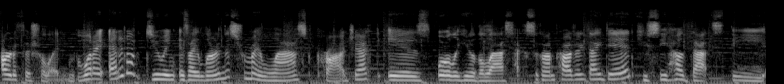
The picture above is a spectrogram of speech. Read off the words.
artificial lighting. What I ended up doing is I learned this from my last project is, or like, you know, the last hexagon project I did. You see how that's the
